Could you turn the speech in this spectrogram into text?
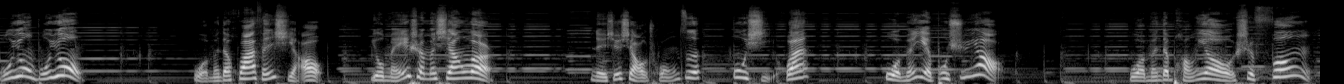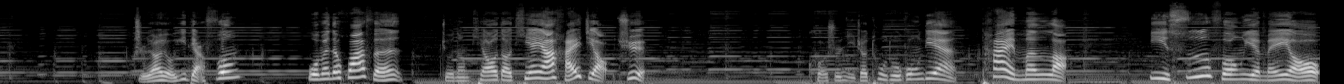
不用不用，我们的花粉小，又没什么香味儿。”那些小虫子不喜欢，我们也不需要。我们的朋友是风，只要有一点风，我们的花粉就能飘到天涯海角去。可是你这兔兔宫殿太闷了，一丝风也没有。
